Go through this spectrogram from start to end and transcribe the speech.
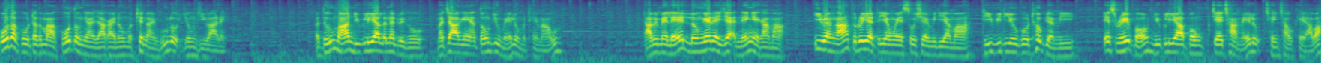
69.93ရာခိုင်နှုန်းမဖြစ်နိုင်ဘူးလို့ယုံကြည်ပါတယ်။ဘယ်သူမှနျူကလ িয়ার လက်နက်တွေကိုမကြခင်အသုံးပြုမယ်လို့မထင်ပါဘူး။ဒါပေမဲ့လည်းလွန်ခဲ့တဲ့ရက်အနည်းငယ်ကမှအီရန်ကသူတို့ရဲ့တရားဝင်ဆိုရှယ်မီဒီယာမှာဒီဗီဒီယိုကိုထုတ်ပြန်ပြီးအစ္စရေးပေါ်နျူကလ িয়ার ပုံကျဲချမယ်လို့ချိန်ချောက်ခဲ့တာပါ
